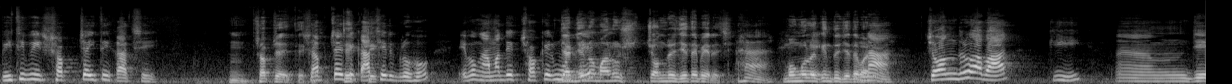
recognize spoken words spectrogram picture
পৃথিবীর সবচাইতে কাছে। সবচাইতে সবচাইতে। কাছের গ্রহ এবং আমাদের ছকের যার মধ্যে জন্য মানুষ চন্দ্রে যেতে পেরেছে। হ্যাঁ। মঙ্গলে কিন্তু যেতে পারে। না চন্দ্র আবার কি যে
